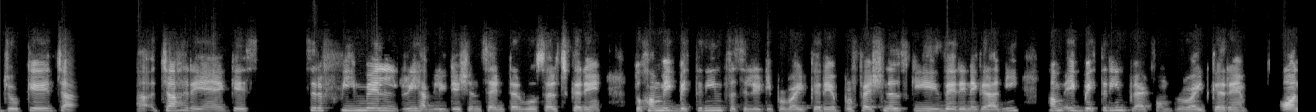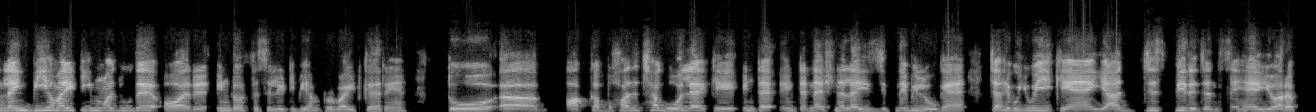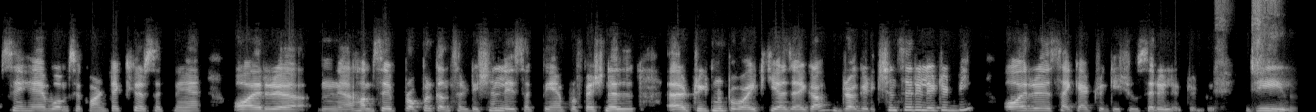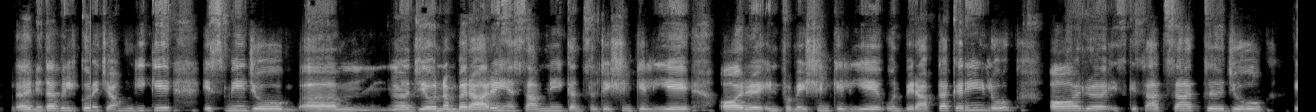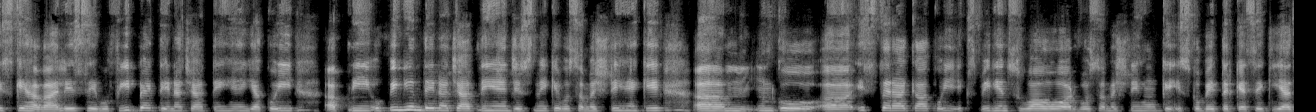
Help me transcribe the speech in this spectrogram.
जो कि चाह चाह रहे हैं कि सिर्फ़ फीमेल रिहेबिलिटेशन सेंटर वो सर्च करें तो हम एक बेहतरीन फैसिलिटी प्रोवाइड कर रहे हैं प्रोफेशनल्स की जेर निगरानी, हम एक बेहतरीन प्लेटफॉर्म प्रोवाइड कर रहे हैं। ऑनलाइन भी हमारी टीम मौजूद है और इंडोर फैसिलिटी भी हम प्रोवाइड कर रहे हैं। तो uh, आपका बहुत अच्छा गोल है कि इंटर, इंटरनेशनलाइज जितने भी लोग हैं चाहे वो यूएई के हैं या जिस भी रीजन से हैं यूरोप से हैं वो हमसे कांटेक्ट कर सकते हैं और हमसे प्रॉपर कंसल्टेशन ले सकते हैं प्रोफेशनल ट्रीटमेंट प्रोवाइड किया जाएगा। ड्रग एडिक्शन से रिलेटेड भी। और साइकेट्रिक इश्यूज़ से रिलेटेड भी। जी, निदा, बिल्कुल मैं चाहूँगी कि इसमें जो जो नंबर आ रहे हैं सामने कंसल्टेशन के लिए और इंफॉर्मेशन के लिए, उन पे राब्ता करें लोग और इसके साथ साथ जो इसके हवाले से वो फीडबैक देना चाहते हैं या कोई अपनी ओपिनियन देना चाहते हैं जिसमें कि वो समझते हैं कि उनको इस तरह का कोई एक्सपीरियंस हुआ हो और वो समझते हो कि इसको बेहतर कैसे किया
